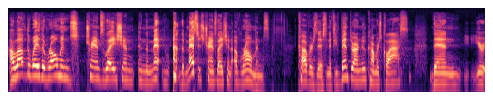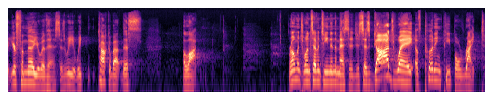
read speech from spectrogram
I love the way the Romans translation and the, me- the message translation of Romans covers this. And if you've been through our newcomers class, then you're, you're familiar with this, as we, we talk about this a lot. Romans 1:17 in the message it says God's way of putting people right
